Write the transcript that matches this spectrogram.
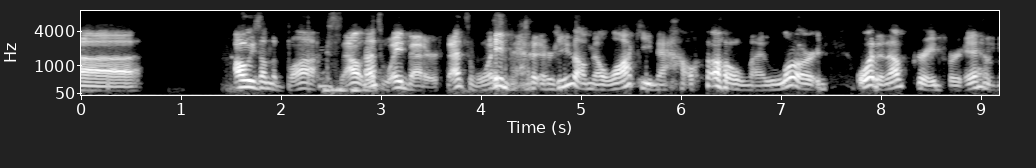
Uh, oh, he's on the Bucks. Oh, that's way better. That's way better. He's on Milwaukee now. Oh my lord, what an upgrade for him.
